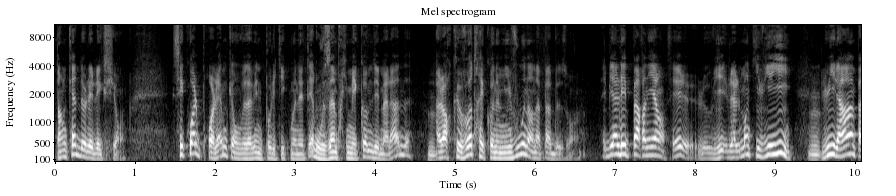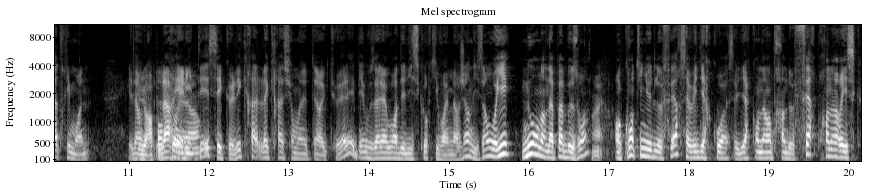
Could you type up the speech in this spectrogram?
dans le cadre de l'élection, c'est quoi le problème quand vous avez une politique monétaire, vous imprimez comme des malades, mm. alors que votre économie, vous, n'en a pas besoin? Eh bien, l'épargnant, c'est l'Allemand qui vieillit, mm. lui, il a un patrimoine. Et donc, la réalité, c'est que la création monétaire actuelle, eh bien, vous allez avoir des discours qui vont émerger en disant, vous voyez, nous, on n'en a pas besoin, on continue de le faire. Ça veut dire quoi? Ça veut dire qu'on est en train de faire prendre un risque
